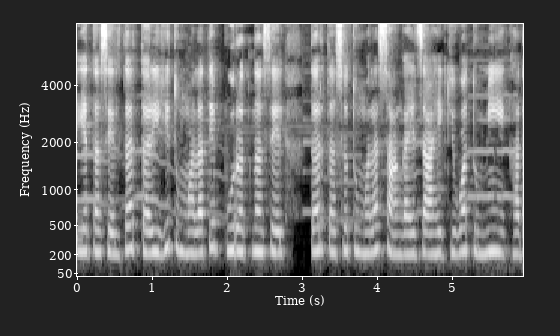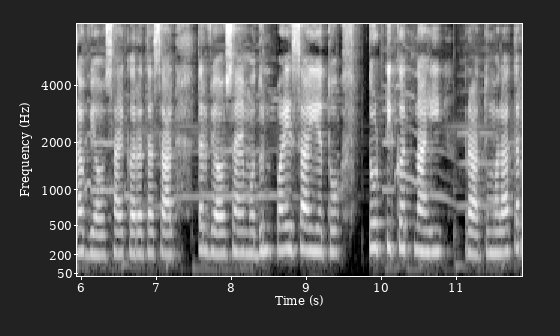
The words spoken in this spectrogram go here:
येत असेल तर तरीही तुम्हाला ते पुरत नसेल. तर तसं तुम्हाला सांगायचं आहे किंवा तुम्ही एखादा व्यवसाय करत असाल तर व्यवसायामधून पैसा येतो. तो टिकत नाही. प्रा तुम्हाला तर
